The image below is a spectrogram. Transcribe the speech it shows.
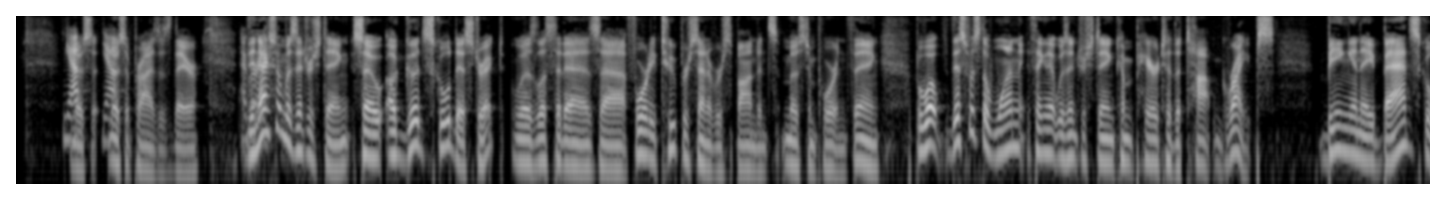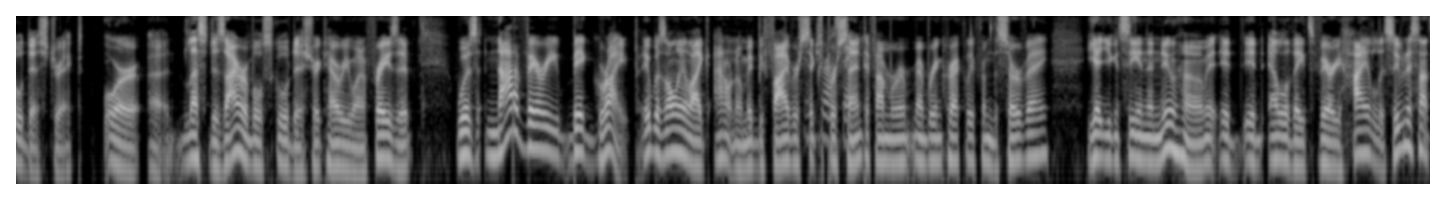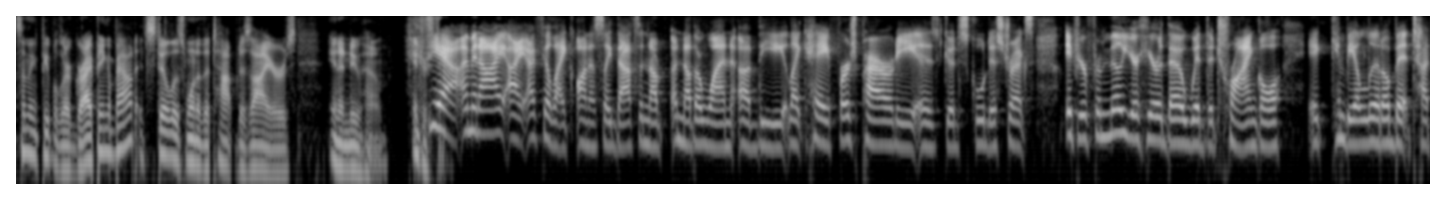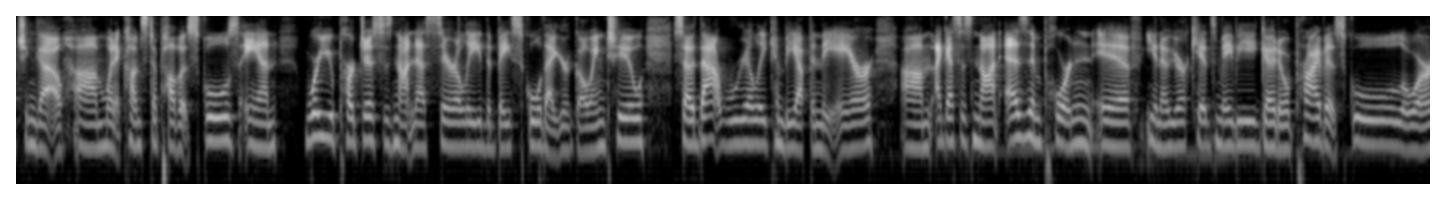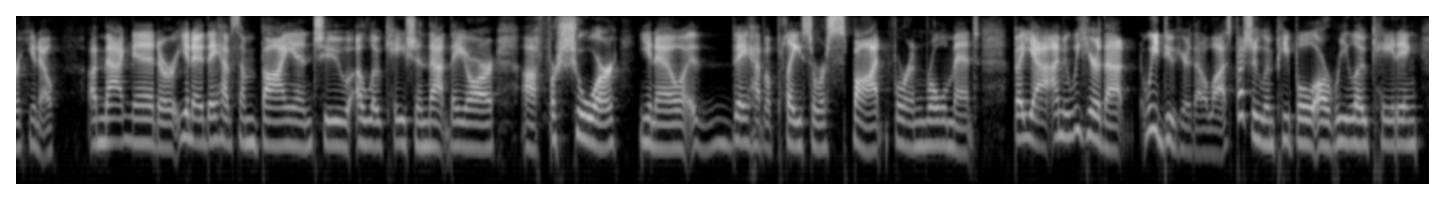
Yep, no, yep. no surprises there. The next one was interesting. So, a good school district was listed as uh, 42% of respondents' most important thing. But what this was the one thing that was interesting compared to the top gripes. Being in a bad school district or a less desirable school district, however you want to phrase it, was not a very big gripe. It was only like, I don't know, maybe 5 or 6%, if I'm remembering correctly from the survey. Yet you can see in the new home, it, it, it, elevates very highly. So even if it's not something people are griping about, it still is one of the top desires in a new home. Interesting. Yeah, I mean, I, I, I feel like honestly, that's an, another one of the like, hey, first priority is good school districts. If you're familiar here though with the triangle, it can be a little bit touch and go um, when it comes to public schools, and where you purchase is not necessarily the base school that you're going to. So that really can be up in the air. Um, I guess it's not as important if you know your kids maybe go to a private school or you know a magnet or you know they have some buy-in to a location that they are uh, for sure you know they have a place or a spot for enrollment. But yeah i mean we hear that we do hear that a lot especially when people are relocating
